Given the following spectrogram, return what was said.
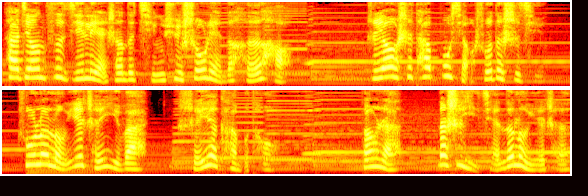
他将自己脸上的情绪收敛的很好。只要是他不想说的事情，除了冷夜晨以外，谁也看不透。当然，那是以前的冷夜晨。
